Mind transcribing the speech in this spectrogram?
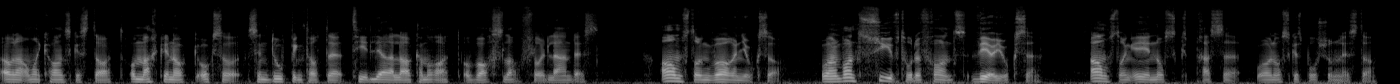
av den amerikanske stat, og merkelig nok også sin dopingtatte tidligere lagkamerat og varsler Floyd Landis. Armstrong var en jukser, og han vant syv Tour de France ved å jukse. Armstrong er i norsk presse og av norske sportsjournalister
